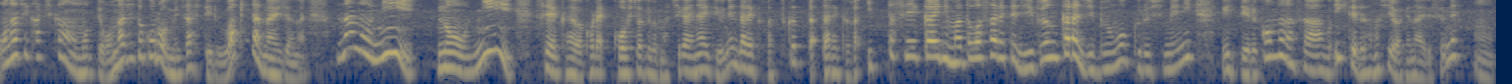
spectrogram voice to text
同じ価値観を持って同じところを目指しているわけがないじゃない。なのに脳に正解はこれこうしておけば間違いないというね。誰かが作った誰かが言った正解に惑わされて自分から自分を苦しめにいっている。こんなのさ生きてて楽しいわけないですよね。うん。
